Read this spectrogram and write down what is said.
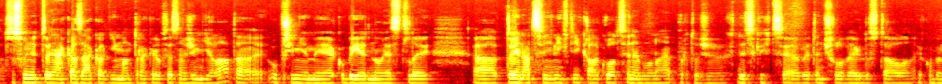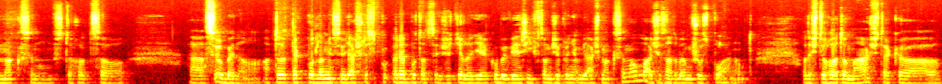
to jsou mě to nějaká základní mantra, kterou se snažím dělat a upřímně mi je jedno, jestli eh, to je naceněný v té kalkulaci nebo ne, protože vždycky chci, aby ten člověk dostal jakoby maximum z toho, co eh, si objednal. A to tak podle mě si uděláš reputaci, že ti lidi jakoby věří v tom, že pro ně uděláš maximum a že se na tebe můžou spolehnout. A když tohle to máš, tak uh,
